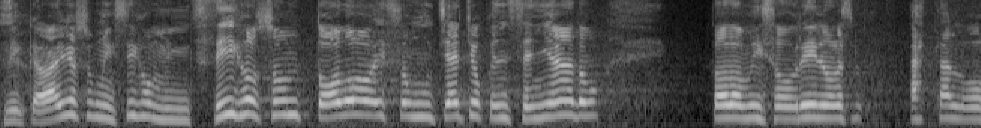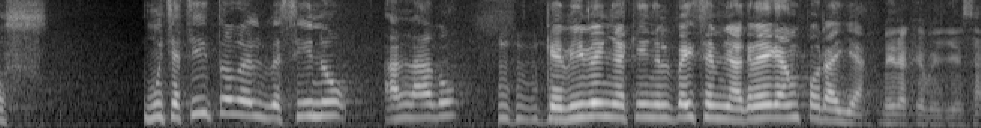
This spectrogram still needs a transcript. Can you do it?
Felicia. caballos son mis hijos, mis hijos son todos esos muchachos que he enseñado, todos mis sobrinos, hasta los muchachitos del vecino al lado que viven aquí en el país se me agregan por allá. Mira qué belleza.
